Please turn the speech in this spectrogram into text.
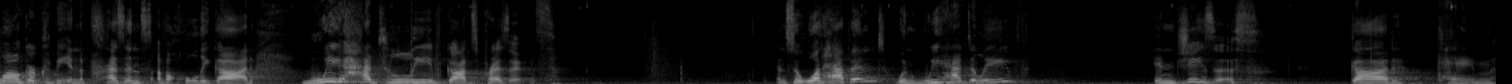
Longer could be in the presence of a holy God, we had to leave God's presence. And so, what happened when we had to leave? In Jesus, God came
